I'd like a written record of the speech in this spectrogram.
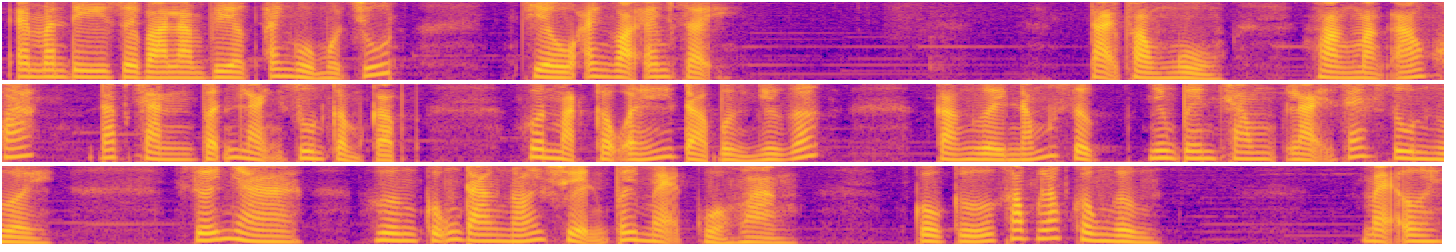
Em ăn đi rồi vào làm việc, anh ngủ một chút. Chiều anh gọi em dậy, Tại phòng ngủ, Hoàng mặc áo khoác, đắp chăn vẫn lạnh run cầm cập. Khuôn mặt cậu ấy đỏ bừng như gấc. Cả người nóng rực nhưng bên trong lại rét run người. Dưới nhà Hương cũng đang nói chuyện với mẹ của Hoàng. Cô cứ khóc lóc không ngừng. Mẹ ơi,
